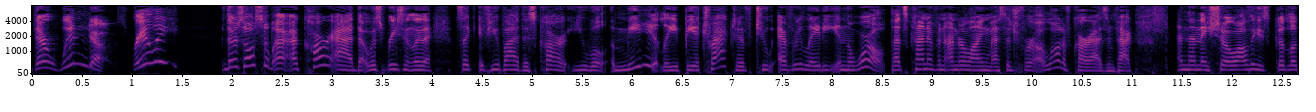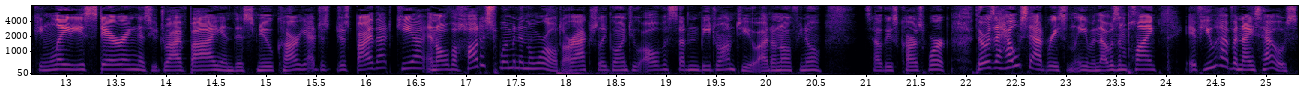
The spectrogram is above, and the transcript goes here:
They're windows. Really? There's also a, a, car ad that was recently that was like, if you buy this car, you will immediately be attractive to every lady in the world. That's kind of an underlying message for a lot of car ads, in fact. And then they show all these good looking ladies staring as you drive by in this new car. Yeah, just, just buy that Kia, and all the hottest women in the world are actually going to all of a sudden be drawn to you. I don't know if you know. That's how these cars work. There was a house ad recently, even that was implying if you have a nice house,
